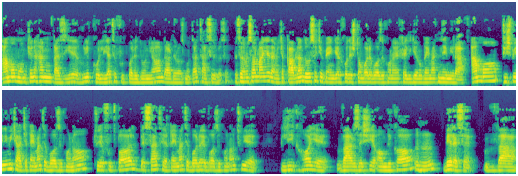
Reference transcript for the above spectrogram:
اما ممکنه همین قضیه روی کلیت فوتبال دنیا هم در دراز مدت تاثیر بذاره. به طور مثال من یادمه که قبلا درسته که ونگر خودش دنبال بازیکنهای خیلی گرون قیمت نمی‌رفت. اما پیش بینی می‌کرد که قیمت بازیکنها توی فوتبال به سطح قیمت بالای بازیکنها توی لیگ های ورزشی آمریکا برسه. و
